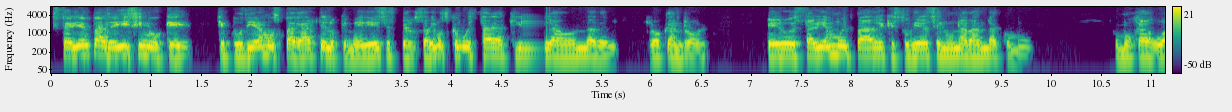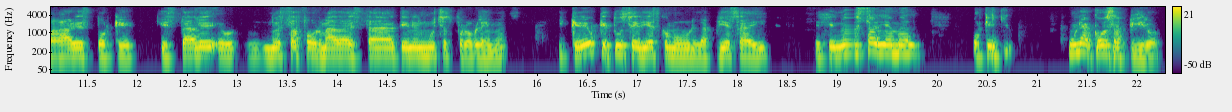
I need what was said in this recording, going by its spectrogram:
estaría padrísimo que, que pudiéramos pagarte lo que mereces, pero sabemos cómo está aquí la onda del rock and roll, pero estaría muy padre que estuvieras en una banda como, como Jaguares porque está de, no está formada, está, tienen muchos problemas y creo que tú serías como la pieza ahí. Dije, no estaría mal, porque una cosa, Piro,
